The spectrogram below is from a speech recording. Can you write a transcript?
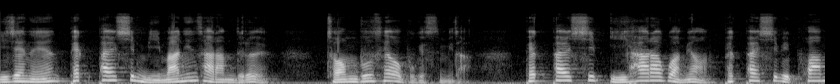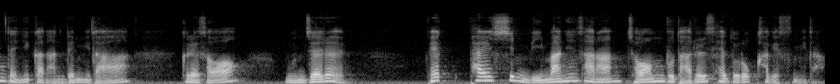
이제는 180 미만인 사람들을 전부 세워 보겠습니다. 180 이하라고 하면 180이 포함되니까 안 됩니다. 그래서 문제를 180 미만인 사람 전부 다를 세도록 하겠습니다.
